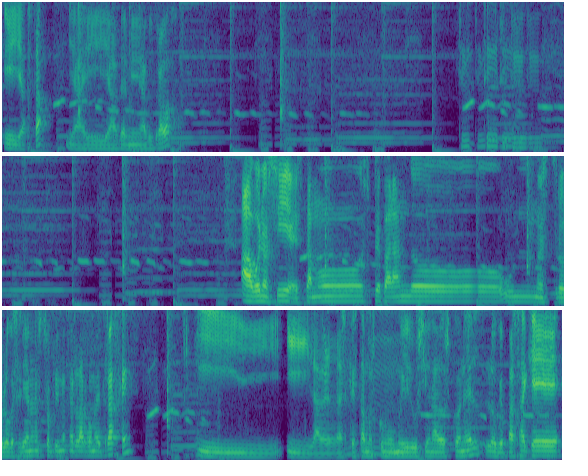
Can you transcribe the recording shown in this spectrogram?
y ya está. Y ahí ya termina tu trabajo. Ah, bueno, sí, estamos preparando nuestro, lo que sería nuestro primer largometraje, y, la verdad es que estamos como muy ilusionados con él. Lo que pasa que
